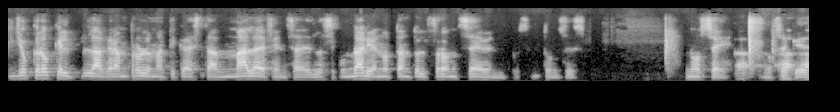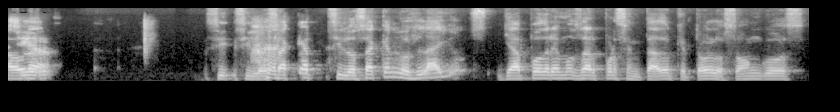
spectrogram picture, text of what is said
yo creo que el- la gran problemática de esta mala defensa es la secundaria, no tanto el front seven, pues entonces, no sé, no sé A- qué decir. Si, si lo saca, si lo sacan los Lions, ya podremos dar por sentado que todos los hongos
